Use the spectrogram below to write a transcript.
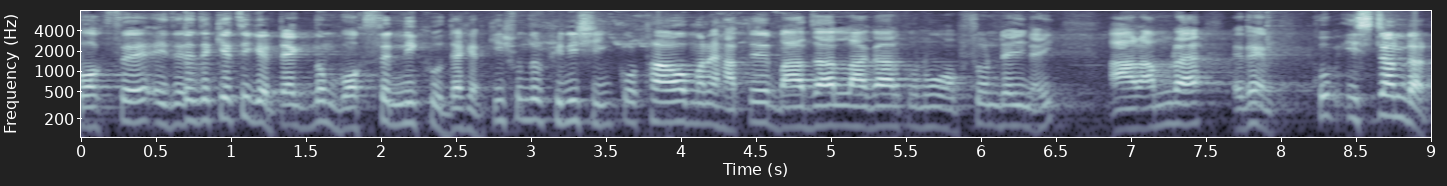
বক্সে এই যে যে কেচি গেটটা একদম বক্সের নিখুঁত। দেখেন কি সুন্দর ফিনিশিং কোথাও মানে হাতে বাজার লাগার কোনো অপশনটাই নাই। আর আমরা দেখেন, খুব স্ট্যান্ডার্ড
